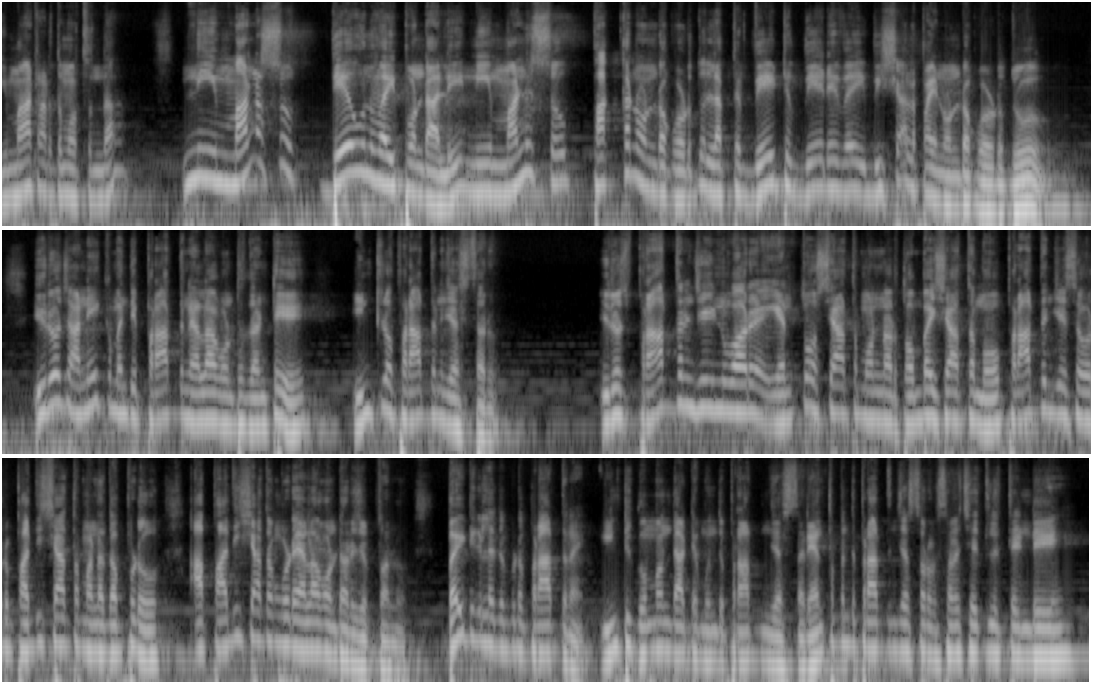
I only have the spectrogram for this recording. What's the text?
ఈ మాట అర్థమవుతుందా? నీ మనసు దేవుని వైపు ఉండాలి. నీ మనసు పక్కన ఉండకూడదు. లేకపోతే వేటి వేరే వే- విషయాలపైన ఉండకూడదు. ఈరోజు అనేక మంది ప్రార్థన ఎలా ఉంటుందంటే ఇంట్లో ప్రార్థన చేస్తారు. ఈరోజు ప్రార్థన చేయని వారు ఎంతో శాతం ఉన్నారు. తొంభై శాతము. ప్రార్థన చేసేవారు పది శాతం అన్నదప్పుడు ఆ పది శాతం కూడా ఎలా ఉంటారో చెప్తాను. బయటికి వెళ్ళేటప్పుడు ప్రార్థన. ఇంటి గుమ్మం దాటే ముందు ప్రార్థన చేస్తారు. ఎంతమంది ప్రార్థన చేస్తారు? ఒకసారి చేతులు ఎత్తండి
